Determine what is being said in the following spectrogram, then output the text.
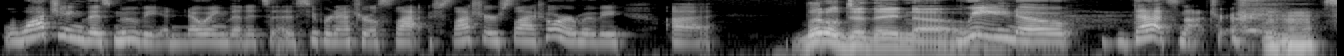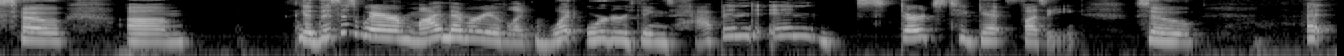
watching this movie and knowing that it's a supernatural sla- slasher slash horror movie, uh, Little did they know. we know that's not true. so, um, yeah, this is where my memory of like what order things happened in starts to get fuzzy. So, at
